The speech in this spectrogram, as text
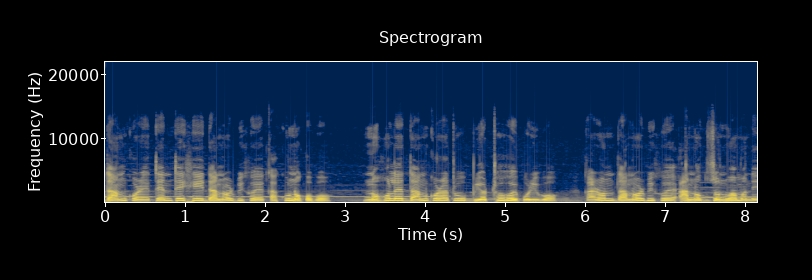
দান কৰে তেন্তে সেই দানৰ বিষয়ে কাকো নক'ব। নহ'লে দান কৰাটো ব্যৰ্থ হৈ পৰিব কাৰণ দানৰ বিষয়ে আনক জনোৱা মানে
